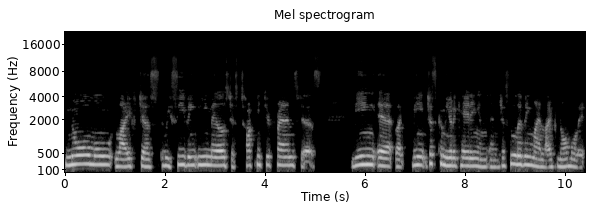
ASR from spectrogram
normal life, just receiving emails, just talking to friends, just being it like being just communicating and, and just living my life normally.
